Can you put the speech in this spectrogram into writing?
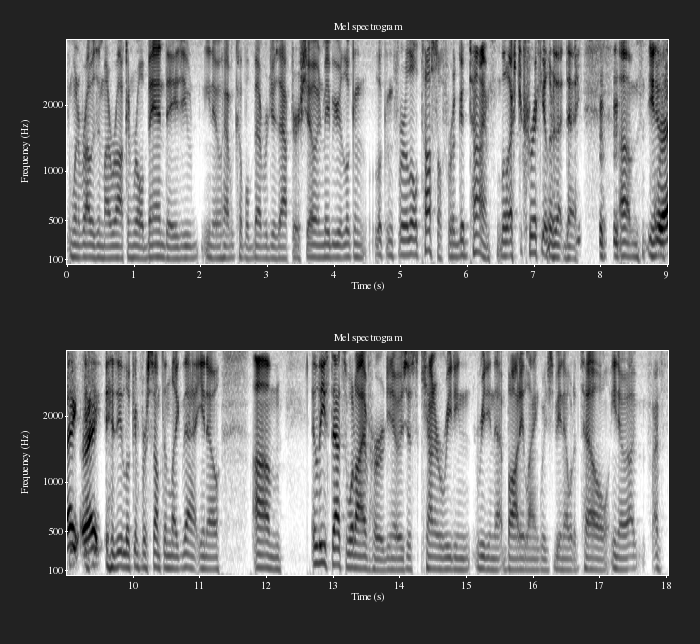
whenever I was in my rock and roll band days, you you know have a couple beverages after a show, and maybe you're looking looking for a little tussle for a good time, a little extracurricular that day. Um, you know, right, is, he, right. Is, he, is he looking for something like that? You know. Um, at least that's what I've heard. You know, is just kind of reading reading that body language, being able to tell. You know, I've, I've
